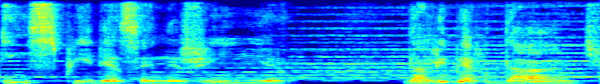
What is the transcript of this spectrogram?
Inspire essa energia da liberdade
